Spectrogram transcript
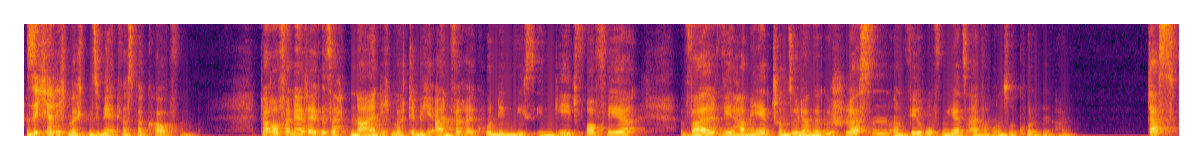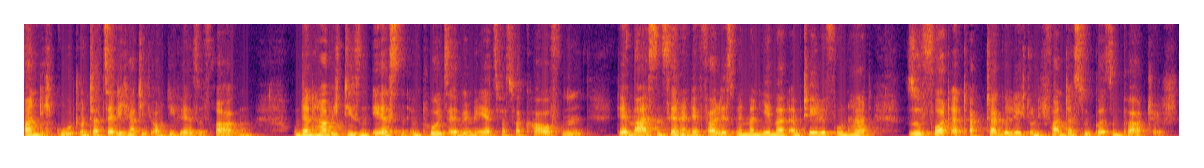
sicherlich möchten Sie mir etwas verkaufen. Daraufhin hat er gesagt, nein, ich möchte mich einfach erkundigen, wie es Ihnen geht, Frau Fehr, weil wir haben jetzt schon so lange geschlossen und wir rufen jetzt einfach unsere Kunden an. Das fand ich gut und tatsächlich hatte ich auch diverse Fragen. Und dann habe ich diesen ersten Impuls, er will mir jetzt was verkaufen, der meistens ja dann der Fall ist, wenn man jemand am Telefon hat, sofort ad acta gelegt und ich fand das super sympathisch.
